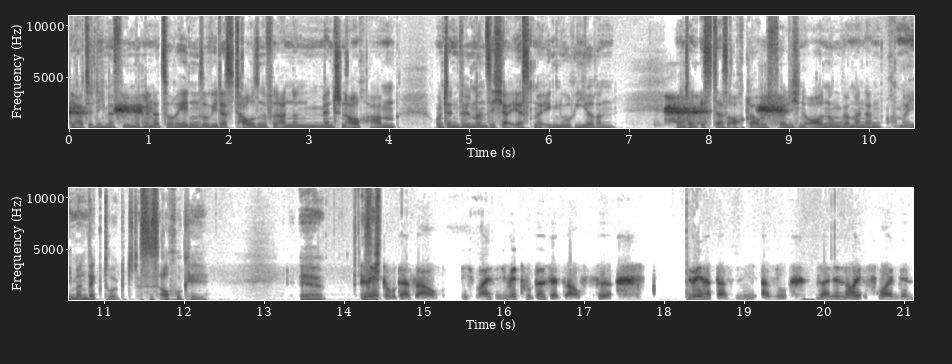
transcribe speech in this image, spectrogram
ihr hattet nicht mehr viel miteinander zu reden, so wie das Tausende von anderen Menschen auch haben. Und dann will man sich ja erstmal ignorieren. Und dann ist das auch, glaube ich, völlig in Ordnung, wenn man dann auch mal jemanden wegdrückt. Das ist auch okay. Äh, Mir tut das auch. Ich weiß nicht, mir tut das jetzt auch für. Mir hat das nie, also seine neue Freundin,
